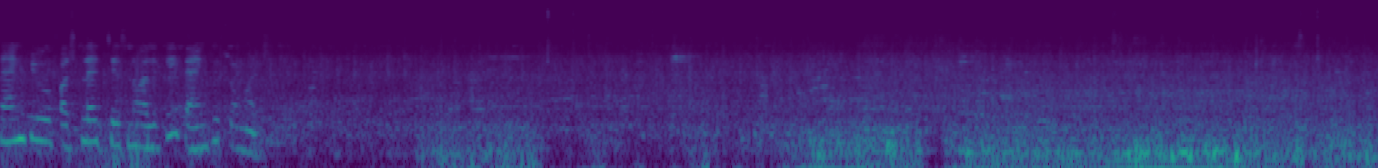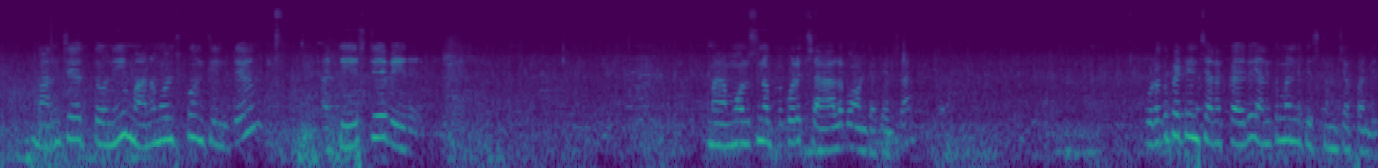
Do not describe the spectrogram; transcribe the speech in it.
థ్యాంక్ యూ ఫస్ట్ లైక్ చేసిన వాళ్ళకి థ్యాంక్ యూ సో మచ్. మన చేత్తోని మనం ఒలుచుకొని తింటే ఆ టేస్టే వేరే. మనం మొలిసినప్పుడు కూడా చాలా బాగుంటాయి తెలుసా? ఉడకపెట్టిన శనక్కాయలు ఎంతమందికి ఇష్టం చెప్పండి?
